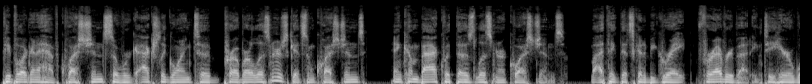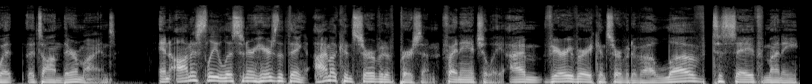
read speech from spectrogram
people are going to have questions, so we're actually going to probe our listeners, get some questions, and come back with those listener questions. I think that's going to be great for everybody to hear what on their minds. And honestly, listener, here's the thing I'm a conservative person financially. I'm very, very conservative. I love to save money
